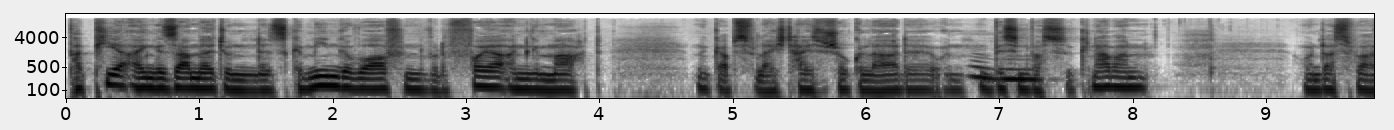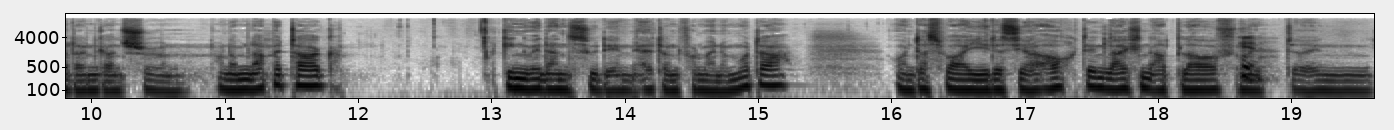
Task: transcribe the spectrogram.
Papier eingesammelt und in das Kamin geworfen, wurde Feuer angemacht. Dann gab es vielleicht heiße Schokolade und ein mhm. bisschen was zu knabbern. Und das war dann ganz schön. Und am Nachmittag gingen wir dann zu den Eltern von meiner Mutter. Und das war jedes Jahr auch den gleichen Ablauf ja. mit äh, ein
